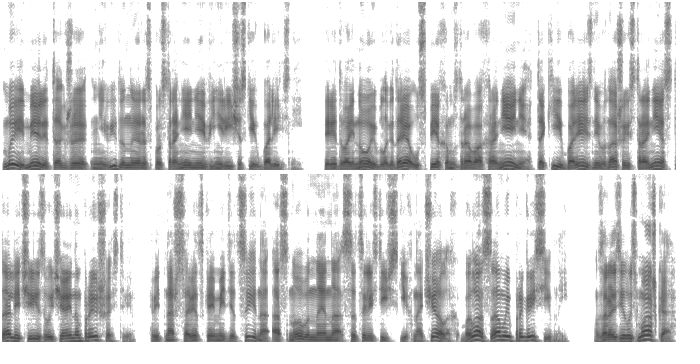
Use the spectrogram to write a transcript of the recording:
мы имели также невиданное распространение венерических болезней. Перед войной, благодаря успехам здравоохранения, такие болезни в нашей стране стали чрезвычайным происшествием. Ведь наша советская медицина, основанная на социалистических началах, была самой прогрессивной. Заразилась Машка,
